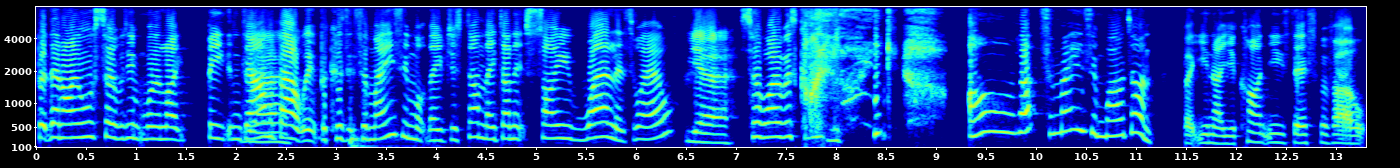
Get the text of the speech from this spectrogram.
But then I also didn't want to like beat them down Yeah. about it because it's amazing what they've just done. They've done it so well as well. Yeah. So I was kind of like, oh, that's amazing. Well done. But you know, you can't use this without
